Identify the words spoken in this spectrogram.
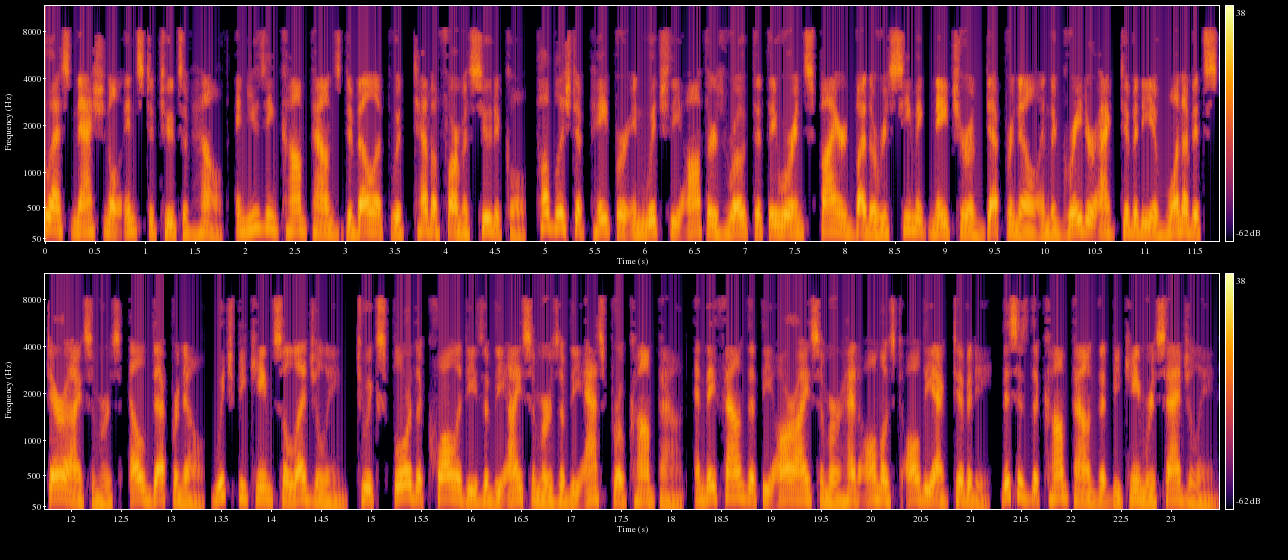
U.S. National Institutes of Health, and using compounds developed with Teva Pharmaceutical, published a paper in which the authors wrote that they were inspired by the racemic nature of deprenyl and the greater activity of one of its stereoisomers, L-deprenyl, which became selegiline, to explore the qualities of the isomers of the Aspro compound, and they found that the R isomer had almost all the activity. This is the compound compound that became rasagiline.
